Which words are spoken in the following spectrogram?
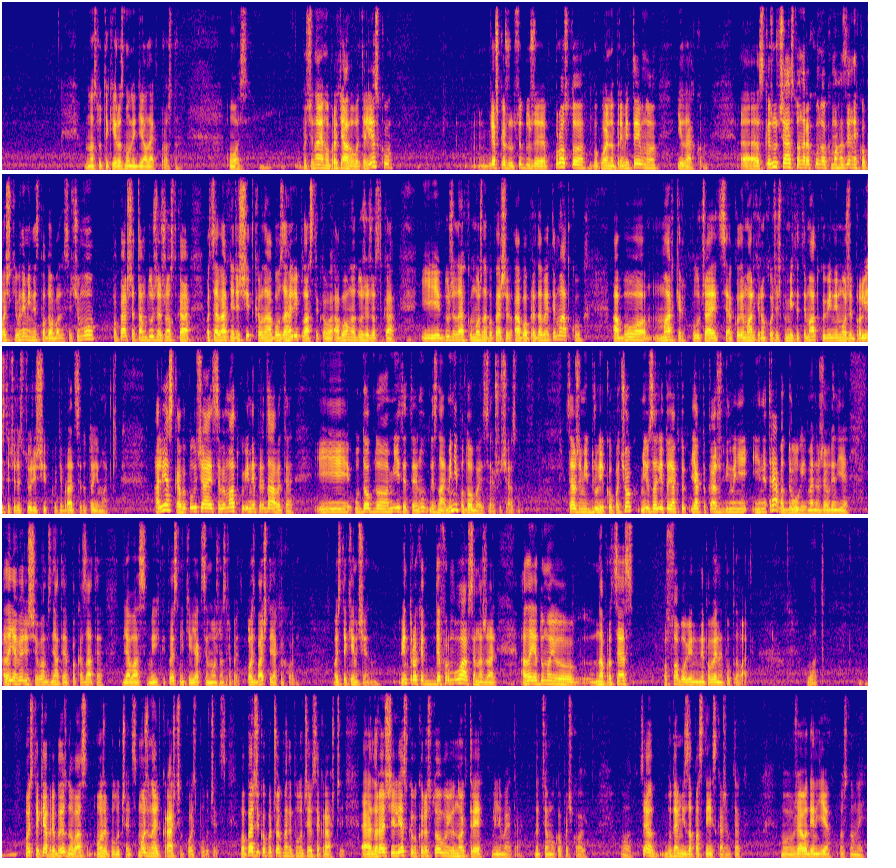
У нас тут такий розмовний діалект просто. Ось. Починаємо протягувати леску. Я ж кажу, все дуже просто, буквально примітивно і легко. Е, Скажу чесно на рахунок магазинних копачків, вони мені не сподобалися. Чому? По-перше, там дуже жорстка оця верхня решітка, вона або взагалі пластикова, або вона дуже жорстка. І дуже легко можна, по-перше, або придавити матку, або маркер. Получається, коли маркером хочеш помітити матку, він не може пролізти через цю решітку, дібратися до тої матки. А леска, ви, виходить, ви матку і не придавите. І удобно мітити. Ну, не знаю, мені подобається, якщо чесно. Це вже мій другий ковпачок. Мені взагалі-то, як то, як то кажуть, він мені і не треба другий, в мене вже один є. Але я вирішив вам зняти, показати для вас, моїх підписників, як це можна зробити. Ось бачите, як виходить. Ось таким чином. Він трохи деформувався, на жаль, але я думаю, на процес особо він не повинен повпливати. От. Ось таке приблизно у вас може вийти. Може навіть краще в когось вийти. Бо перший копачок в мене вийшов кращий. Е, До речі, леску використовую 0,3 мм на цьому копачкові. От. Це буде мені запасний, скажімо так. Бо вже один є основний.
